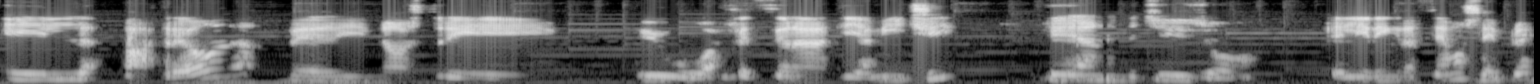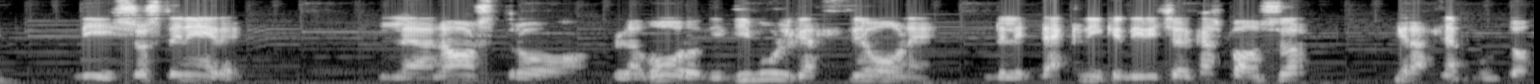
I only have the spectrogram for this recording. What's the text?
il Patreon per i nostri più affezionati amici che hanno deciso, e li ringraziamo sempre, di sostenere il nostro lavoro di divulgazione delle tecniche di ricerca sponsor grazie appunto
